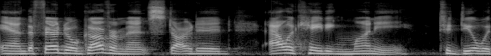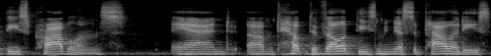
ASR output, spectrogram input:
And the federal government started allocating money to deal with these problems and um, to help develop these municipalities.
